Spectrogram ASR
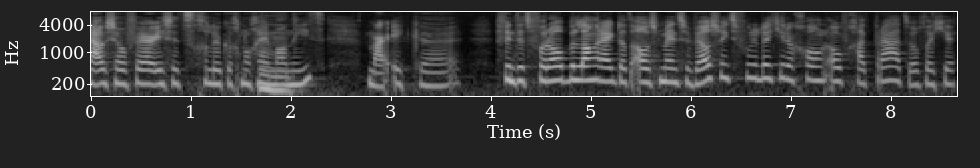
nou, zover is het gelukkig nog helemaal mhm. niet. Maar ik uh, vind het vooral belangrijk dat als mensen wel zoiets voelen, dat je er gewoon over gaat praten. Of dat je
